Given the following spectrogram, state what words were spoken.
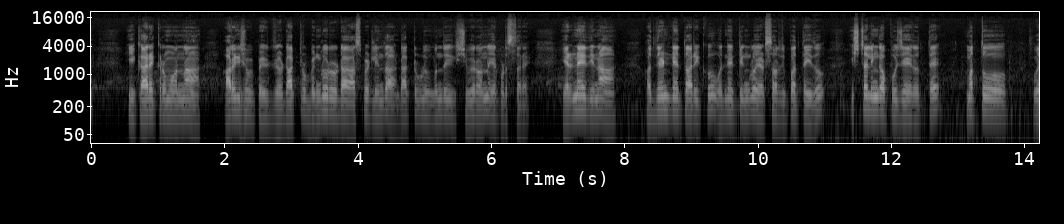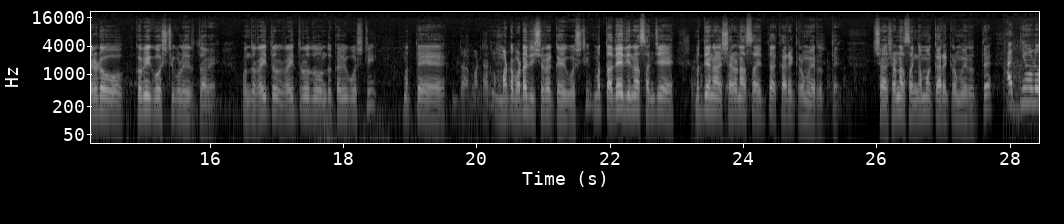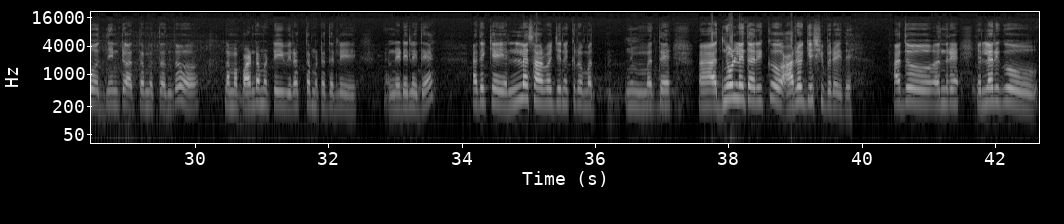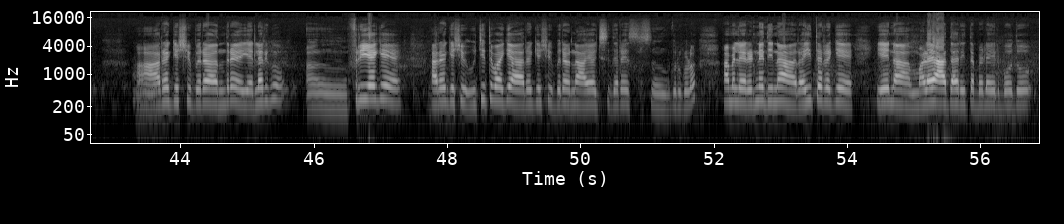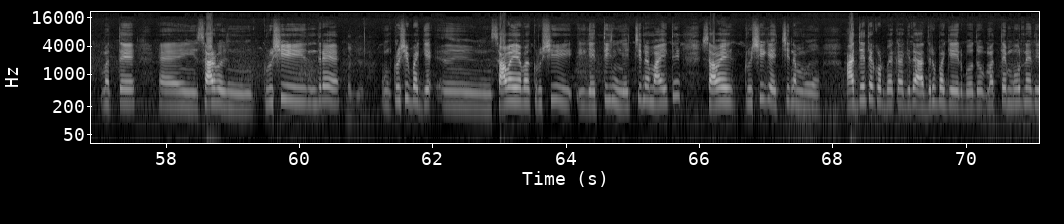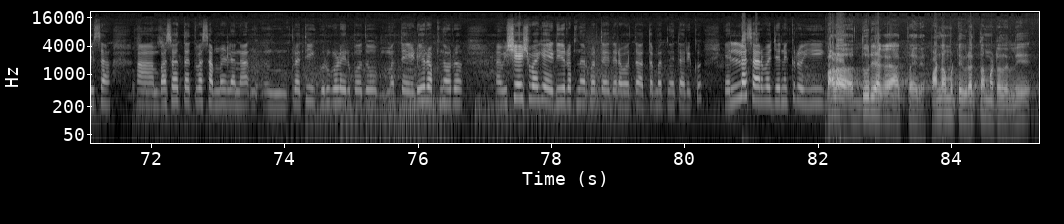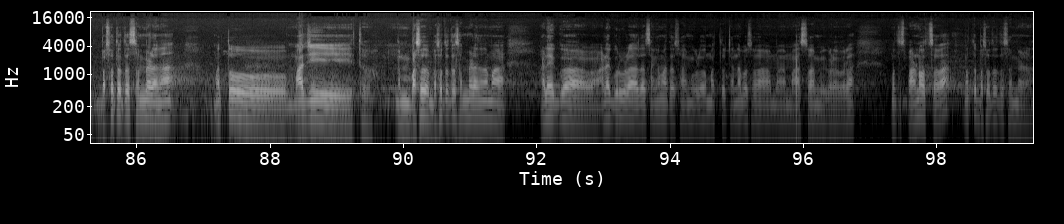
ಈ ಕಾರ್ಯಕ್ರಮವನ್ನು ಆರೋಗ್ಯ ಶಿಬಿರ ಡಾಕ್ಟರ್ ಬೆಂಗಳೂರು ಡಾ, ಹಾಸ್ಪಿಟ್ಲಿಂದ ಡಾಕ್ಟರ್ಗಳು ಬಂದು ಈ ಶಿಬಿರವನ್ನು ಏರ್ಪಡಿಸ್ತಾರೆ. ಎರಡನೇ ದಿನ ಹದಿನೆಂಟನೇ ತಾರೀಕು, ಒಂದನೇ ತಿಂಗಳು ಎರಡು ಸಾವಿರದ ಇಪ್ಪತ್ತೈದು, ಇಷ್ಟಲಿಂಗ ಪೂಜೆ ಇರುತ್ತೆ. ಮತ್ತು ಎರಡು ಕವಿಗೋಷ್ಠಿಗಳು ಇರ್ತವೆ. ಒಂದು ರೈತರು ರೈತರದ್ದು ಒಂದು ಕವಿಗೋಷ್ಠಿ ಮತ್ತು ಮಠ ಮಠಾಧೀಶರ ಕವಿಗೋಷ್ಠಿ ಮತ್ತು ಅದೇ ದಿನ ಸಂಜೆ ಮಧ್ಯಾಹ್ನ ಶರಣ ಸಾಹಿತ್ಯ ಕಾರ್ಯಕ್ರಮ ಇರುತ್ತೆ. ಶ ಶರಣ ಸಂಗಮ ಕಾರ್ಯಕ್ರಮ ಇರುತ್ತೆ. ಹದಿನೇಳು ಹದಿನೆಂಟು ಹತ್ತೊಂಬತ್ತಂದು ನಮ್ಮ ಪಾಂಡಮಟ್ಟಿ ವಿರಕ್ತ ಮಠದಲ್ಲಿ ನಡೆಯಲಿದೆ. ಅದಕ್ಕೆ ಎಲ್ಲ ಸಾರ್ವಜನಿಕರು ಮತ್ ಮತ್ತು ಹದಿನೇಳನೇ ತಾರೀಕು ಆರೋಗ್ಯ ಶಿಬಿರ ಇದೆ. ಅದು ಅಂದರೆ ಎಲ್ಲರಿಗೂ ಆರೋಗ್ಯ ಶಿಬಿರ ಅಂದರೆ ಎಲ್ಲರಿಗೂ ಫ್ರೀಯಾಗಿ ಆರೋಗ್ಯ ಶಿ, ಉಚಿತವಾಗಿ ಆರೋಗ್ಯ ಶಿಬಿರವನ್ನು ಆಯೋಜಿಸಿದ್ದಾರೆ ಗುರುಗಳು. ಆಮೇಲೆ ಎರಡನೇ ದಿನ ರೈತರಿಗೆ ಏನು ಮಳೆ ಆಧಾರಿತ ಬೆಳೆ ಇರ್ಬೋದು, ಮತ್ತು ಈ ಸಾರ್ವ, ಕೃಷಿ ಅಂದರೆ ಕೃಷಿ ಬಗ್ಗೆ ಸಾವಯವ ಕೃಷಿ ಈಗ ಹೆಚ್ಚಿನ ಹೆಚ್ಚಿನ ಮಾಹಿತಿ ಸಾವಯವ ಕೃಷಿಗೆ ಹೆಚ್ಚಿನ ಆದ್ಯತೆ ಕೊಡಬೇಕಾಗಿದೆ. ಅದ್ರ ಬಗ್ಗೆ ಇರ್ಬೋದು. ಮತ್ತು ಮೂರನೇ ದಿವಸ ಬಸವ ತತ್ವ ಸಮ್ಮೇಳನ ಪ್ರತಿ ಗುರುಗಳು ಇರ್ಬೋದು. ಮತ್ತು ಯಡಿಯೂರಪ್ಪನವರು ವಿಶೇಷವಾಗಿ ಯಡಿಯೂರಪ್ಪನವ್ರು ಬರ್ತಾ ಇದ್ದಾರೆ ಅವತ್ತು ಹತ್ತೊಂಬತ್ತನೇ ತಾರೀಕು. ಎಲ್ಲ ಸಾರ್ವಜನಿಕರು ಈ ಭಾಳ ಅದ್ಧೂರಿಯಾಗಿ ಆಗ್ತಾ ಇದೆ. ಪಾಂಡಮಟ್ಟಿ ವಿರಕ್ತ ಮಠದಲ್ಲಿ ಬಸವತತ್ವ ಸಮ್ಮೇಳನ ಮತ್ತು ಮಾಜಿ ನಮ್ಮ ಬಸವ ಬಸವತತ್ವ ಸಮ್ಮೇಳನ ನಮ್ಮ ಹಳೆ ಗು, ಹಳೆ ಗುರುಗಳಾದ ಸಂಗಮಾತ ಸ್ವಾಮಿಗಳು ಮತ್ತು ಚನ್ನಬಸವ ಮಹಾಸ್ವಾಮಿಗಳವರ ಮತ್ತು ಸ್ಮರಣೋತ್ಸವ ಮತ್ತು ಬಸವತತ್ವ ಸಮ್ಮೇಳನ.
